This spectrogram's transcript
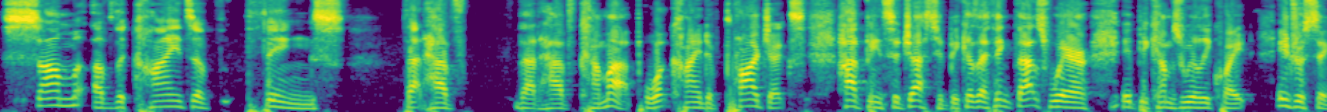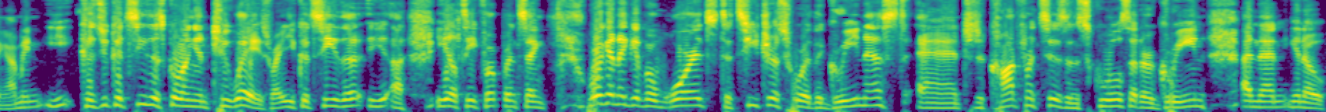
some of the kinds of things that have that have come up? What kind of projects have been suggested? Because I think that's where it becomes really quite interesting. I mean, because you could see this going in two ways, right? You could see the uh, ELT footprint saying, we're going to give awards to teachers who are the greenest and to conferences and schools that are green. And then, you know,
